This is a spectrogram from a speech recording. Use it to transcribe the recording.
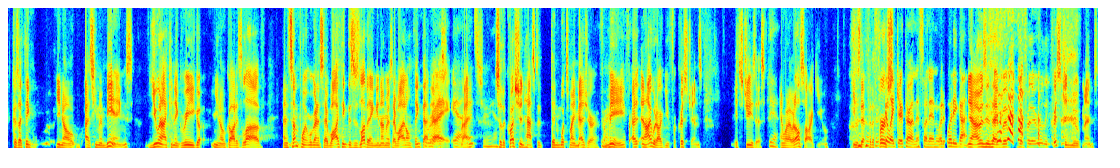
Because I think, you know, as human beings, you and I can agree, you know, God is love. And at some point, we're going to say, well, I think this is loving. And I'm going to say, well, I don't think that right, is. Yeah, right. That's true. Yeah. So the question has to, then what's my measure for right. me? For, and I would argue for Christians, it's Jesus. Yeah. And what I would also argue is that for the first, I feel like you're throwing this one in. What What do you got? Yeah, I was gonna say, but, but for the early Christian movement,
